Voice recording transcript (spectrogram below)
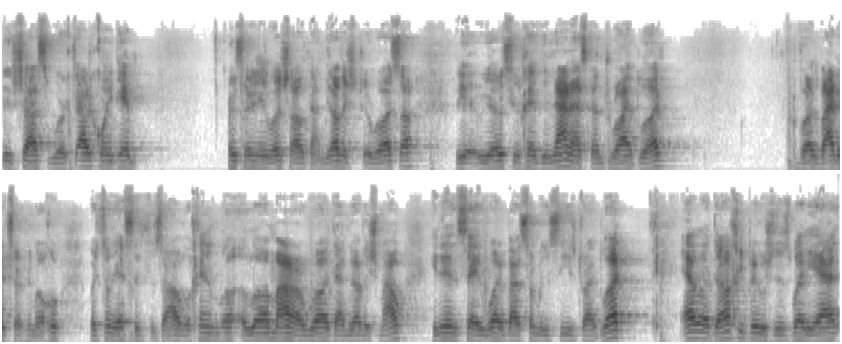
The Shas worked out according to him. It's only Rosh Al-Dam Yavish to Rosa. The Yosim did not ask on dry blood. But which only has to dissolve. He didn't say what about somebody who sees dry blood. Perush is what he uh, uh,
